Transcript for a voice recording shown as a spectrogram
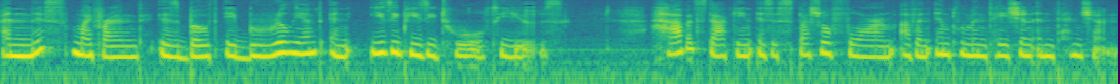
And this, my friend, is both a brilliant and easy peasy tool to use. Habit stacking is a special form of an implementation intention.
